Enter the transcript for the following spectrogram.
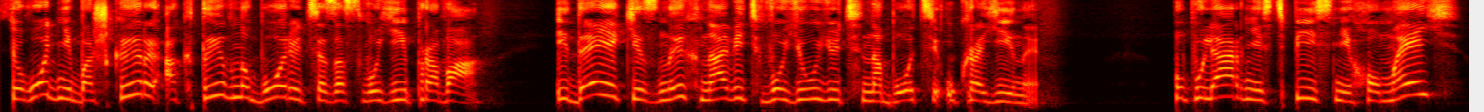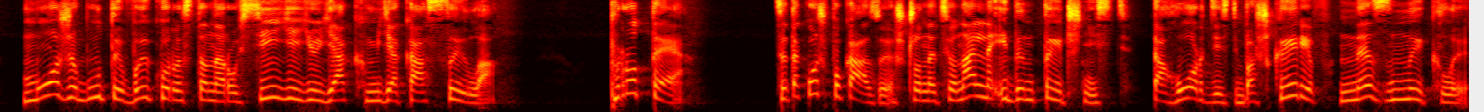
Сьогодні башкири активно борються за свої права, і деякі з них навіть воюють на боці України. Популярність пісні Хомей може бути використана Росією як м'яка сила. Проте це також показує, що національна ідентичність та гордість башкирів не зникли.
